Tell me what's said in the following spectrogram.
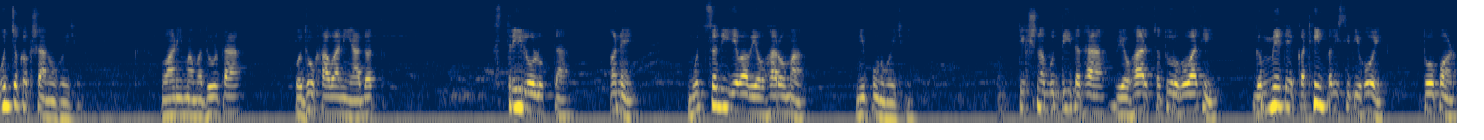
ઉચ્ચ કક્ષાનો હોય છે. વાણીમાં મધુરતા, વધુ ખાવાની આદત, સ્ત્રી લોલુપતા અને મુત્સદી જેવા વ્યવહારોમાં નિપુણ હોય છે. તીક્ષ્ણ બુદ્ધિ તથા વ્યવહાર ચતુર હોવાથી ગમે તે કઠિન પરિસ્થિતિ હોય તો પણ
